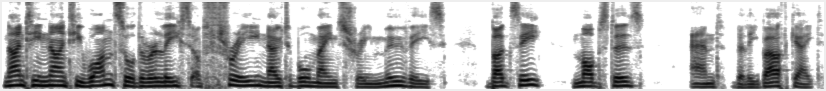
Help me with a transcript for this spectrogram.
1991 saw the release of three notable mainstream movies Bugsy, Mobsters, and Billy Bathgate.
